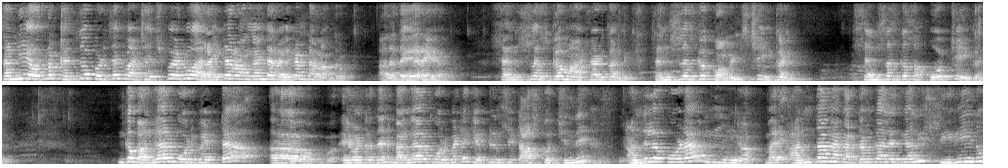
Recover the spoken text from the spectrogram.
సన్నీ ఎవరినో కత్తితో పడితే వాడు చచ్చిపోయాడు రైట్ రాంగ్ అంటే రైట్ అంటారు అందరూ. అలా తయారయ్యారు. సెన్స్లెస్గా మాట్లాడకండి. సెన్స్లెస్గా కామెంట్స్ చేయకండి. సెన్స్లెస్గా సపోర్ట్ చేయకండి. ఇంకా బంగారు కోడిపెట్ట ఏమంటారు దాన్ని? బంగారు కోడిపెట్ట కెప్టెన్సీ టాస్క్ వచ్చింది. అందులో కూడా మరి అంతా నాకు అర్థం కాలేదు కానీ సిరీను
